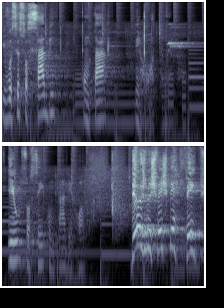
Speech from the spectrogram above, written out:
e você só sabe contar derrota. Eu só sei contar derrota. Deus nos fez perfeitos,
